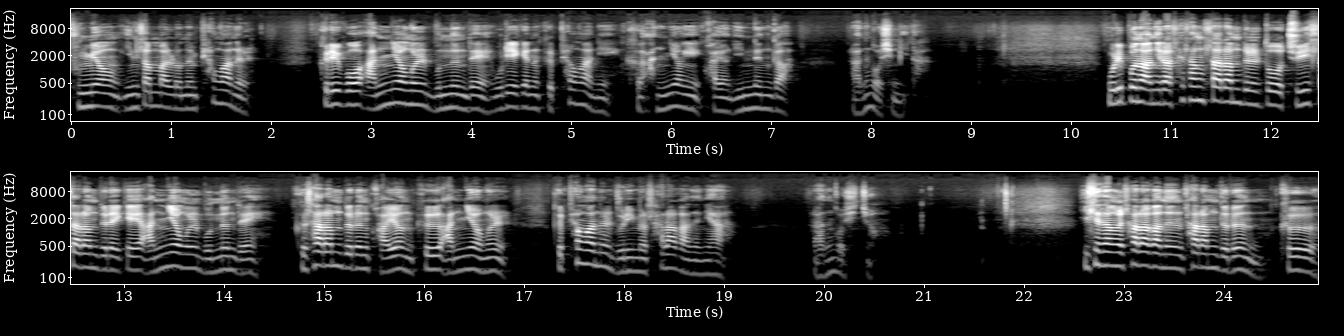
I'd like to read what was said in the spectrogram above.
분명 인사말로는 평안을 그리고 안녕을 묻는데 우리에게는 그 평안이 그 안녕이 과연 있는가라는 것입니다. 우리뿐 아니라 세상 사람들도 주위 사람들에게 안녕을 묻는데 그 사람들은 과연 그 안녕을 그 평안을 누리며 살아가느냐라는 것이죠. 이 세상을 살아가는 사람들은 그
